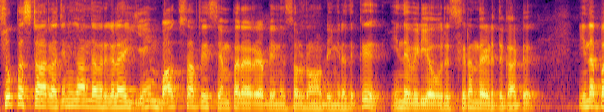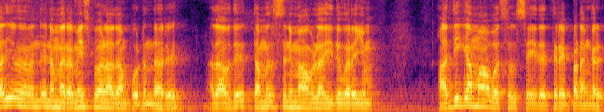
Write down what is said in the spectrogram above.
சூப்பர் ஸ்டார் ரஜினிகாந்த் அவர்களை ஏன் பாக்ஸ் ஆஃபீஸ் எம்பரர் அப்படின்னு சொல்கிறோம் அப்படிங்கிறதுக்கு இந்த வீடியோ ஒரு சிறந்த எடுத்துக்காட்டு. இந்த பதிவை வந்து நம்ம ரமேஷ் பாலா தான் போட்டிருந்தாரு. அதாவது தமிழ் சினிமாவில் இதுவரையும் அதிகமாக வசூல் செய்த திரைப்படங்கள்.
